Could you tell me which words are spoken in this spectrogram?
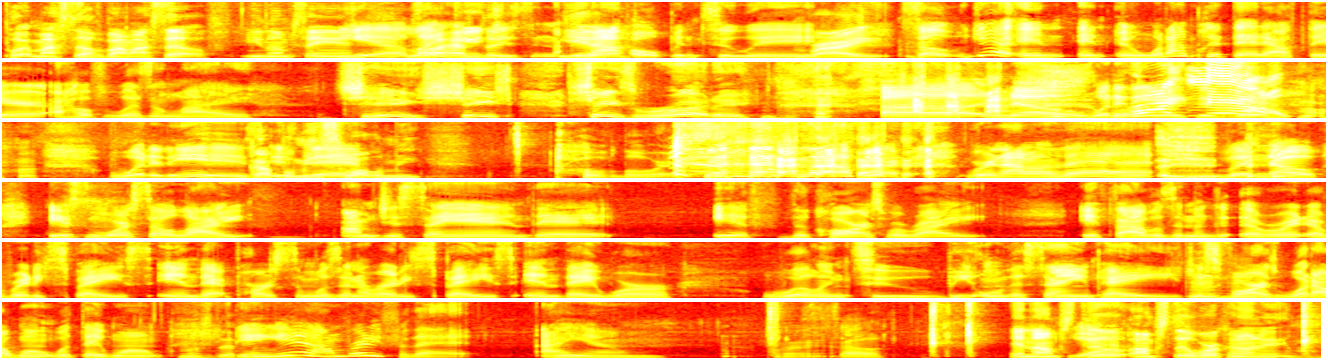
putting myself by myself. You know what I'm saying? Yeah, So I like have you to- just n- yeah. not open to it. Right. So yeah, and, and and when I put that out there, I hope it wasn't like, gee, she's she's ready. uh, no, what it is Right is that- what it is Gobble is me, that, swallow me. Oh Lord, No, we're, we're not on that. But no, it's more so like I'm just saying that if the cards were right, if I was in a, a, a ready space and that person was in a ready space and they were willing to be on the same page as far as what I want, what they want, Mm-hmm. Then yeah, I'm ready for that. I am. Right. So, And I'm still Yeah. I'm still working on it.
